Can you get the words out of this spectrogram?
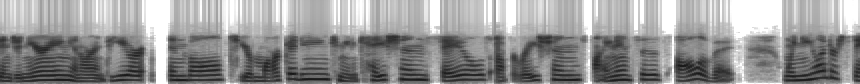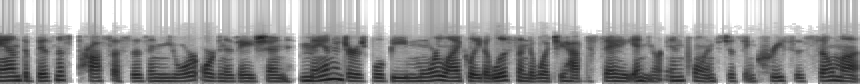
engineering and R&D are involved, your marketing, communications, sales, operations, finances, all of it. When you understand the business processes in your organization, managers will be more likely to listen to what you have to say and your influence just increases so much.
